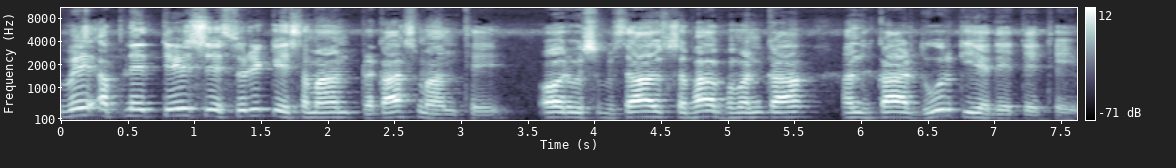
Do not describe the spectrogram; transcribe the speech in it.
वे अपने तेज से सूर्य के समान प्रकाशमान थे और उस विशाल सभा भवन का अंधकार दूर किए देते थे।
